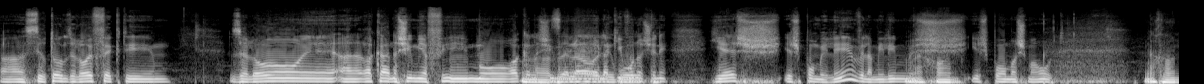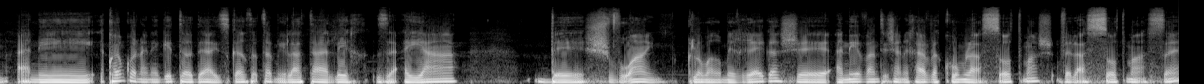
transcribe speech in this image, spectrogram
הסרטון זה לא אפקטים, זה לא אה, רק האנשים יפים או רק לא, אנשים לא אה, הוליווד. לכיוון השני. יש, יש פה מילים ולמילים נכון. יש, יש פה משמעות. נכון. אני, קודם כל אני אגיד, אתה יודע, הזכרת את המילה תהליך. זה היה בשבועיים. כלומר, מרגע שאני הבנתי שאני חייב לקום לעשות משהו ולעשות מעשה,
